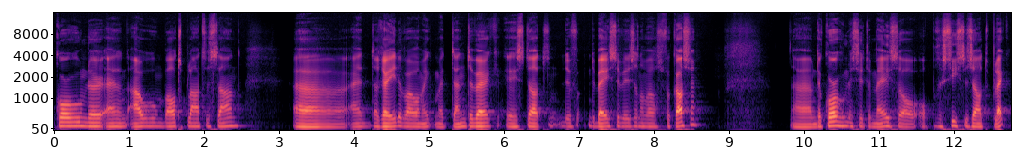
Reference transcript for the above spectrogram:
Korhoender en Ouwehoenbalsplaatsen staan. Eh, en de reden waarom ik met tenten werk is dat de, de beesten wisselen nog wel eens verkassen. Ehm, de korhoenen zitten meestal op precies dezelfde plek.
